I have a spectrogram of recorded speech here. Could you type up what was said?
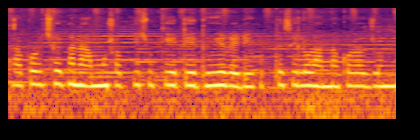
তারপর হচ্ছে এখানে আম্মু সব কিছু কেটে ধুয়ে রেডি করতেছিল রান্না করার জন্য।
